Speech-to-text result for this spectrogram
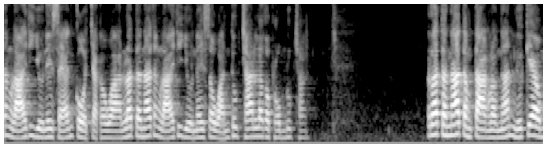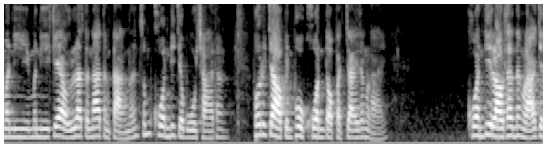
ทั้งหลายที่อยู่ในแสนโกดจักรวาล รัตนะทั้งหลายที่อยู่ในสวรรค์ทุกชั้น แล้วก็พรหมทุกชั้น รัตนะต่างๆ เหล่านั้น หรือแก้วมณีมณีแก้วหรือรัตนะต่าง ๆ นั้น สมควรที่จะบูชาท่านพระพุทธเจ้าเป็นผู้ควรต่อปัจจัยทั้งหลาย ควรที่เราท่านทั้งหลายจะ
